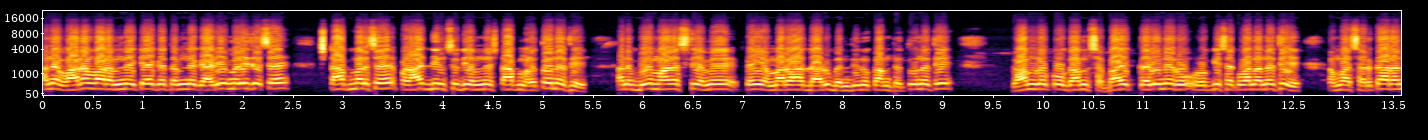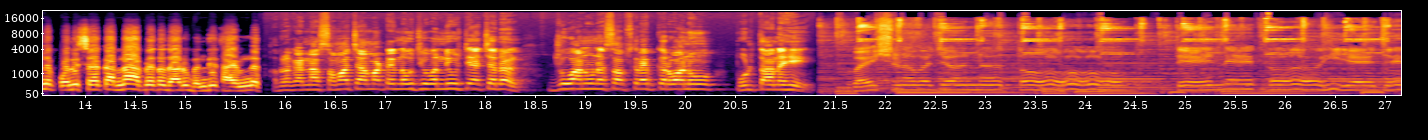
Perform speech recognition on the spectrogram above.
અને વારંવાર અમને કહે કે તમને ગાડી મળી જશે, સ્ટાફ મળશે, પણ આજ દિન સુધી અમને સ્ટાફ મળતો નથી. અને બે માણસથી અમે કઈ અમારા દારૂબંધીનું કામ થતું નથી. ગામ લોકો ગામ સભા કરીને રોકી શકવાના નથી. આમાં સરકાર અને પોલીસ સહકાર ના આપે તો દારૂબંધી થાય એમ નથી. આ પ્રકારના સમાચાર માટે નવજીવન ન્યૂઝ ચેનલ જોવાનું ને સબસ્ક્રાઇબ કરવાનું ભૂલતા નહીં. વૈષ્ણવજન તો તેને કહીએ જે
